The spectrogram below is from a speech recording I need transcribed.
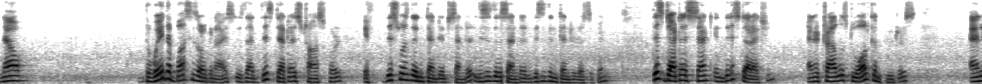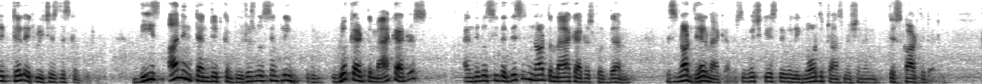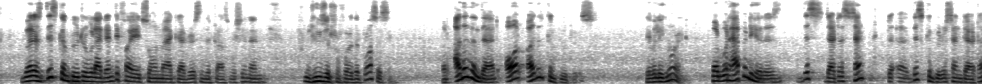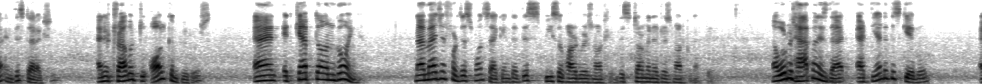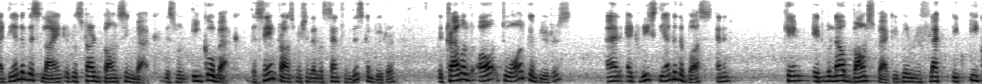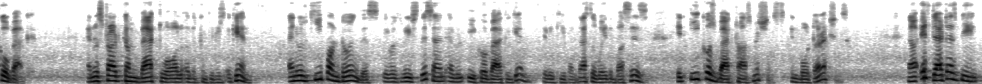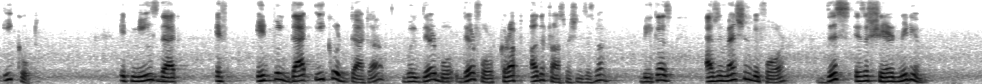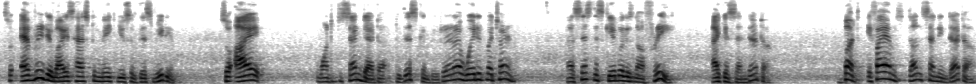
Now, the way the bus is organized is that this data is transferred. If this was the intended sender, this is the sender, this is the intended recipient. This data is sent in this direction and it travels to all computers and until it reaches this computer. These unintended computers will simply look at the MAC address and they will see that this is not the MAC address for them this is not their MAC address, in which case they will ignore the transmission and discard the data. Whereas this computer will identify its own MAC address in the transmission and use it for further processing. But other than that, all other computers, they will ignore it. But what happened here is this data sent, uh, this computer sent data in this direction and it traveled to all computers and it kept on going now imagine for just one second that this piece of hardware is not here, this terminator is not connected. Now what would happen is that at the end of this cable, at the end of this line, it will start bouncing back. This will echo back. The same transmission that was sent from this computer, it traveled all to all computers and it reached the end of the bus and it came, it will now bounce back. It will reflect, echo back and will start come back to all other computers again and will keep on doing this. It will reach this end and will echo back again. It will keep on. That's the way the bus is. It echoes back transmissions in both directions. Now, if data is being echoed, it means that if it will that echoed data will therefore corrupt other transmissions as well. Because as we mentioned before, this is a shared medium. So every device has to make use of this medium. So I wanted to send data to this computer and I waited my turn. Now, since this cable is now free, I can send data. But if I am done sending data,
